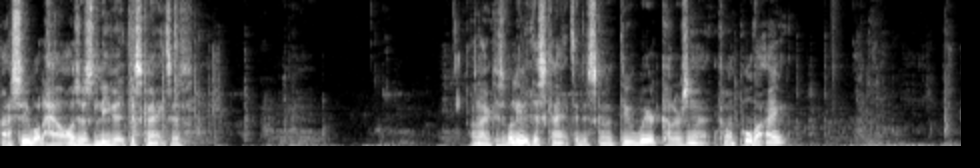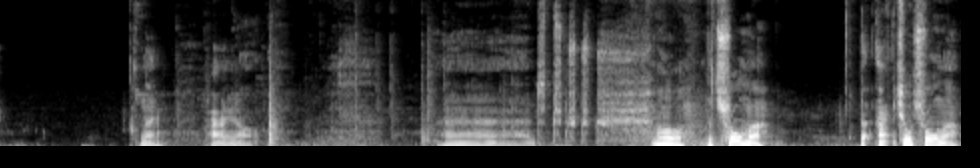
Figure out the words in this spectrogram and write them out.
Actually, what the hell? I'll just leave it disconnected. I know, because if I leave it disconnected, it's going to do weird colours, isn't it? Can I pull that out? No, apparently not. Uh, oh, the trauma. The actual trauma.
